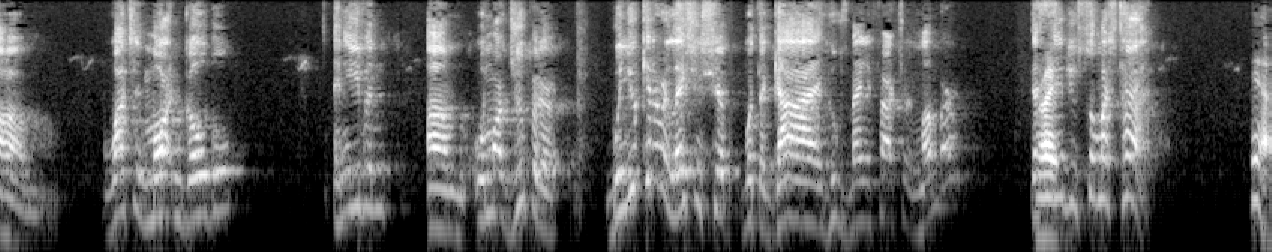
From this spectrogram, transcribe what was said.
um, watching Martin Goebel and even um, with Mark Jupiter, when you get a relationship with a guy who's manufacturing lumber, that right. saves you so much time. Yeah,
